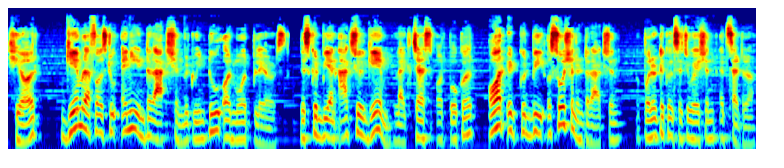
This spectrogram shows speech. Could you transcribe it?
Here, game refers to any interaction between two or more players. This could be an actual game like chess or poker, or it could be a social interaction, a political situation, etc.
